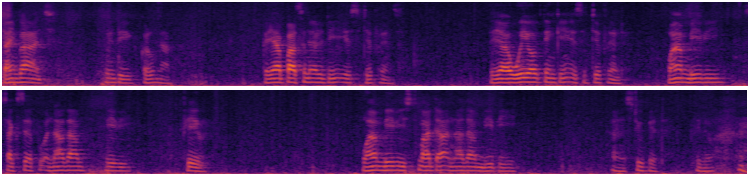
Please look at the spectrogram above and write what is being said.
diverge when they grown up. Their personality is different. Their way of thinking is different. One maybe successful, another maybe fail. One may be smarter, another may be uh, stupid, you know.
